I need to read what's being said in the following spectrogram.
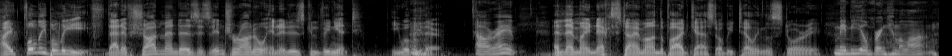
I fully believe that if Shawn Mendes is in Toronto and it is convenient, he will be Mm-hmm. there. All right. And then my next time on the podcast, I'll be telling the story. Maybe you'll bring him along.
